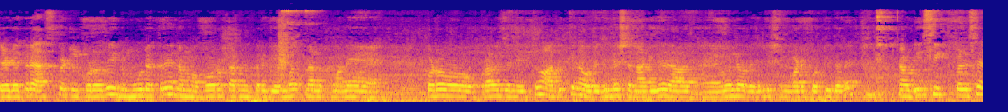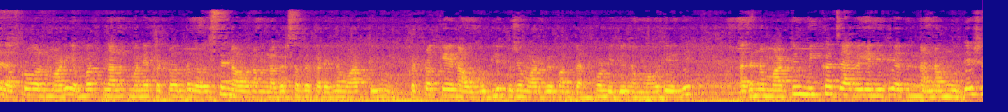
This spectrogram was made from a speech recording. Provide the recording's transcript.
ಎರಡು ಎಕರೆ ಹಾಸ್ಪಿಟಲ್ ಕೊಡೋದು, ಇನ್ನು ಮೂರು ಎಕರೆ ನಮ್ಮ ಪೌರ ಕಾರ್ಮಿಕರಿಗೆ ಎಂಬತ್ನಾಲ್ಕು ಮನೆ ಕೊಡೋ ಪ್ರಾವಿಷನ್ ಇತ್ತು. ಅದಕ್ಕೆ ನಾವು ರೆಗ್ಯುಲೇಷನ್ ಆಗಿದೆ. ಎಂ ಎಲ್ ರೆಗ್ಯುಲೇಷನ್ ಮಾಡಿ ಕೊಟ್ಟಿದ್ದಾರೆ. ನಾವು ಡಿ ಸಿ ಕಳಿಸಿ ಅದು ಅಪ್ರೂವಲ್ ಮಾಡಿ ಎಂಬತ್ನಾಲ್ಕು ಮನೆ ಕಟ್ಟುವಂತ ವ್ಯವಸ್ಥೆ ನಾವು ನಮ್ಮ ನಗರಸಭೆ ಕಡೆಯಿಂದ ಮಾಡ್ತೀವಿ. ಕಟ್ಟೋಕ್ಕೆ ನಾವು ಉಡ್ಲಿ ಪೂಜೆ ಮಾಡಬೇಕು ಅಂತ ಅನ್ಕೊಂಡಿದ್ವಿ ನಮ್ಮ ಅವಧಿಯಲ್ಲಿ. ಅದನ್ನು ಮಾಡ್ತೀವಿ. ಮಿಕ್ಕ ಜಾಗ ಏನಿದೆ ಅದನ್ನ ನಮ್ಮ ಉದ್ದೇಶ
